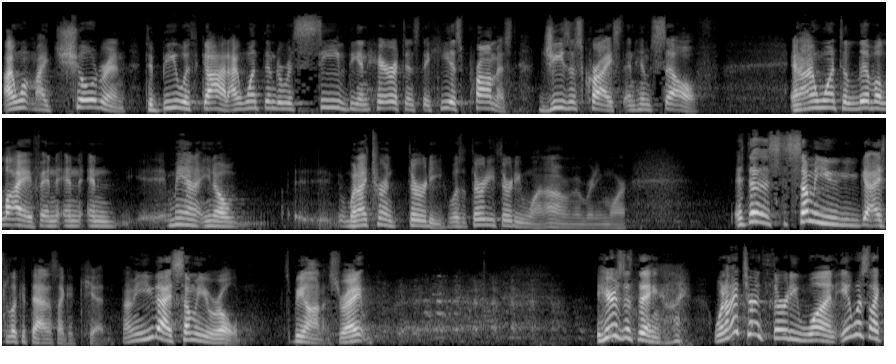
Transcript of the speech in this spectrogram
I want my children to be with God. I want them to receive the inheritance that He has promised Jesus Christ and Himself. And I want to live a life, and, and, and man, you know, when I turned 30, was it 30, 31? I don't remember anymore. It doesn't, some of you, you guys look at that as like a kid. I mean, you guys, some of you are old. Let's be honest, right? Here's the thing. When I turned 31, it was like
